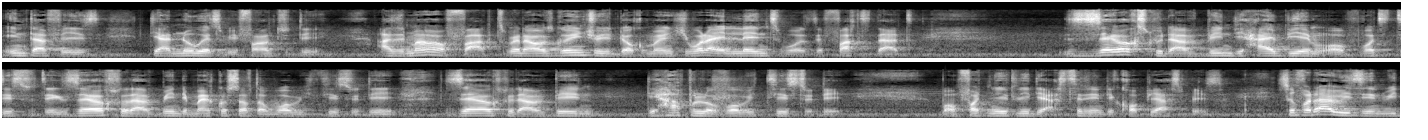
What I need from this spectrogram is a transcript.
interface they are nowhere to be found today. As a matter of fact, when I was going through the documentary, what I learned was the fact that Xerox could have been the IBM of what it is today. Xerox could have been the Microsoft of what it is today. Xerox could have been the Apple of what it is today. But unfortunately, they are still in the copier space. So for that reason, we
